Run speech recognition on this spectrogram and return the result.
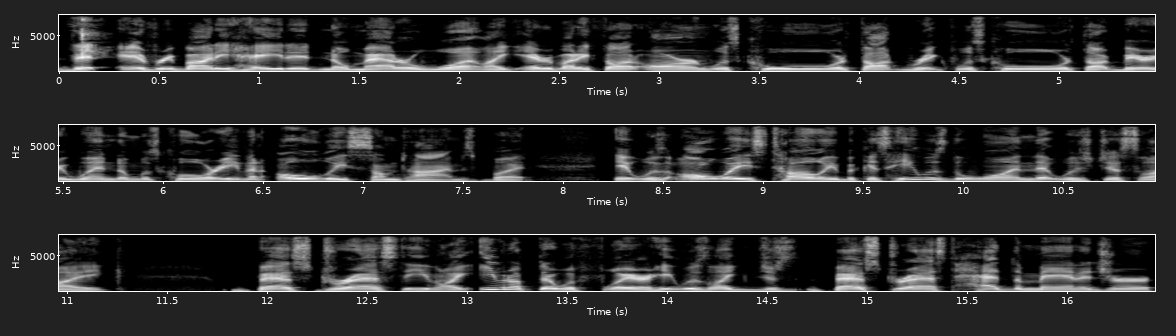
that everybody hated no matter what. Like everybody thought Arn was cool or thought Rick was cool or thought Barry Windham was cool or even Ole sometimes. But it was mm-hmm. always Tully because he was the one that was just like best dressed even like even up there with Flair. He was like just best dressed had the manager.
